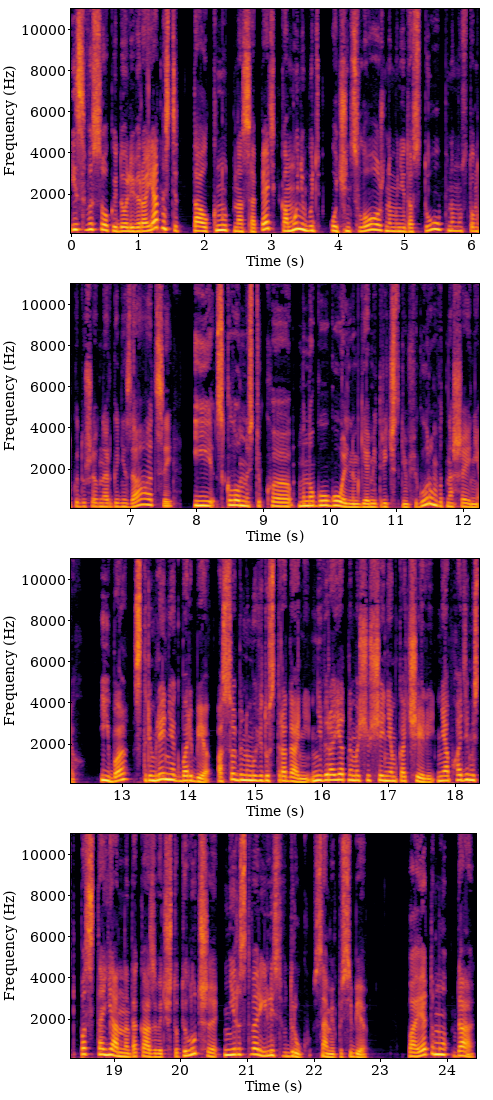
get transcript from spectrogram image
и с высокой долей вероятности толкнут нас опять к кому-нибудь очень сложному, недоступному, с тонкой душевной организацией и склонностью к многоугольным геометрическим фигурам в отношениях. Ибо стремление к борьбе, особенному виду страданий, невероятным ощущениям качелей, необходимость постоянно доказывать, что ты лучше, не растворились вдруг сами по себе. Поэтому, да,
